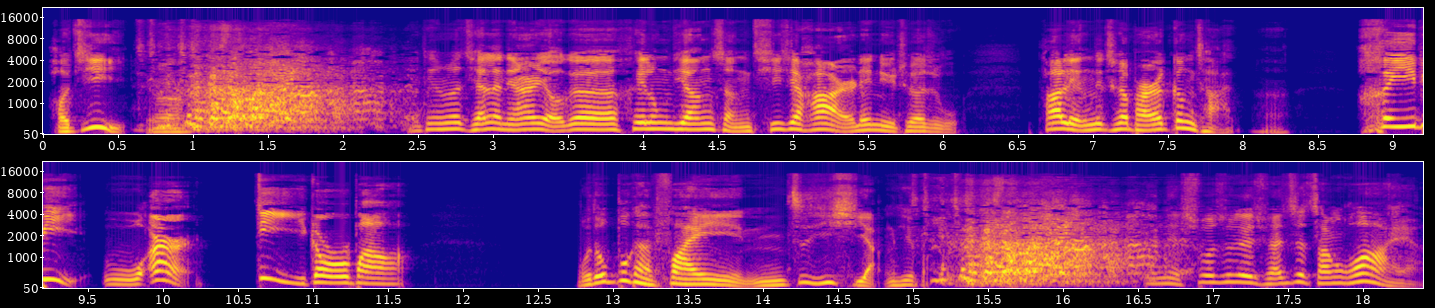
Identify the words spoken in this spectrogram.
好记，是吧？我听说前两年有个黑龙江省齐齐哈尔的女车主，她领的车牌更惨啊，黑 B 五二 D 勾八，我都不敢翻译，你自己想去吧。真的说出的全是脏话呀！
